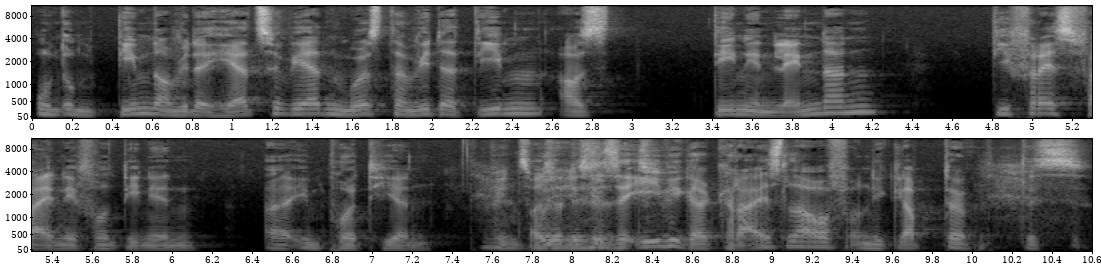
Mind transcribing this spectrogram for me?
Und um dem dann wieder Herr zu werden, muss dann wieder dem aus denen Ländern die Fressfeinde von denen äh, importieren. Wenn's Also das ist ein ewiger Kreislauf und ich glaube, da, das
